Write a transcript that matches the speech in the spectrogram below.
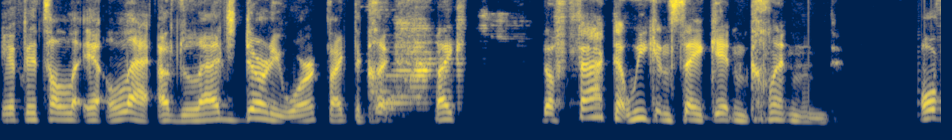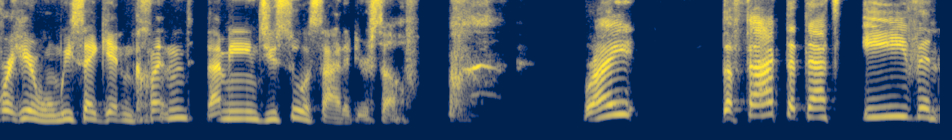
if it's a, a alleged dirty work, like the like the fact that we can say getting Clinton over here when we say getting Clinton, that means you suicided yourself, right? The fact that that's even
